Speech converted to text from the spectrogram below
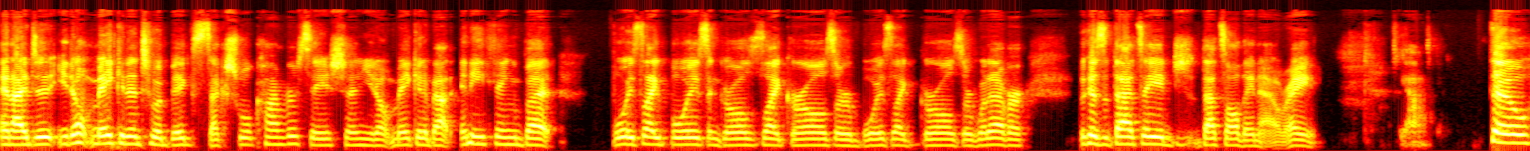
And i did you don't make it into a big sexual conversation. You don't make it about anything but boys like boys and girls like girls or boys like girls or whatever because at that age that's all they know right yeah. So,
